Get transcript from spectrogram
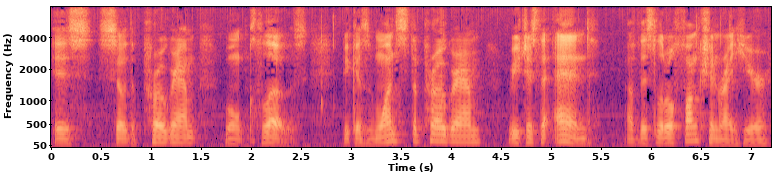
is so the program won't close, because once the program reaches the end of this little function right here,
